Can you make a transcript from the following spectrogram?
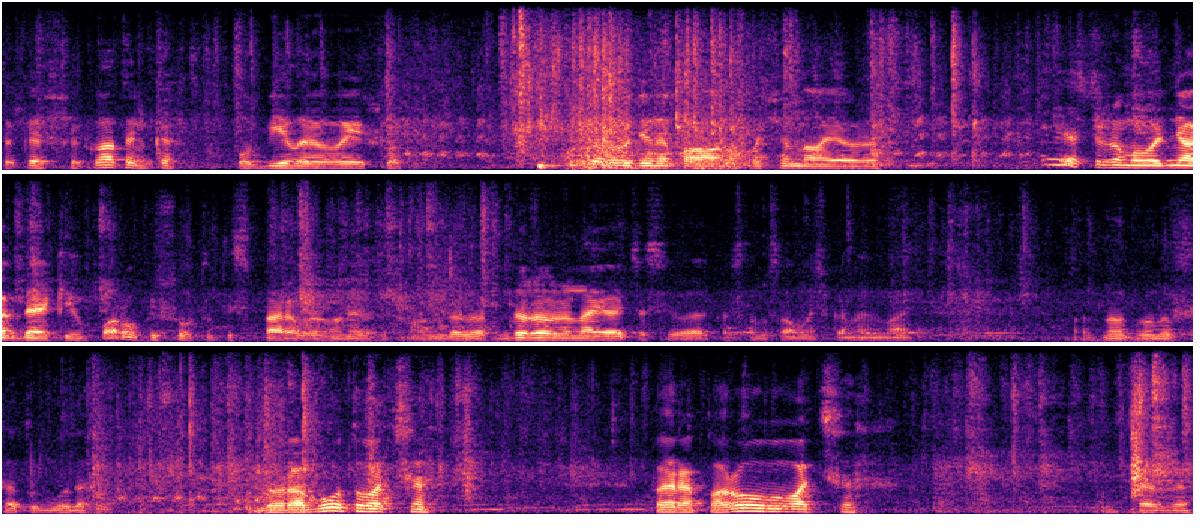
Таке щекотеньке, по біле вийшло. Це вроді непогано починає вже. Є вже молодняк деякий в пару пішов, тут і спереду вони вон, даже, вже на яйця сіла якась там самочка, не знаю. Однак воно все тут буде доработуватися, перепаровуватися. Це вже,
